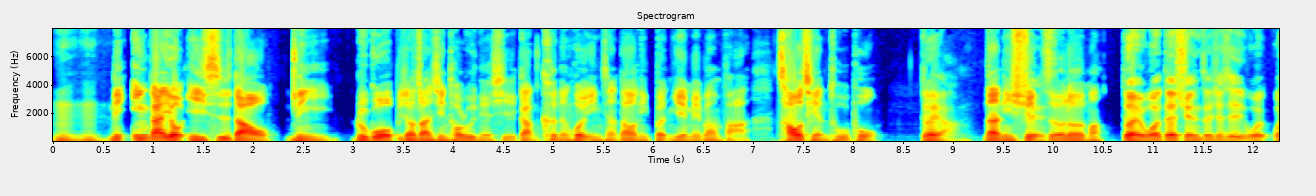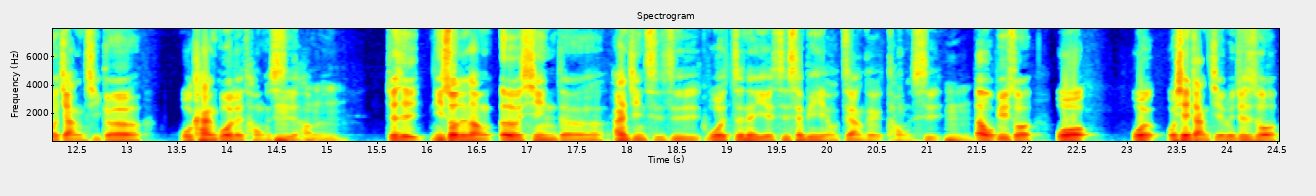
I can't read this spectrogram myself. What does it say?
嗯嗯，你应该有意识到，你如果比较专心投入你的斜杠，可能会影响到你本业没办法超前突破。对啊，那你选择了吗？对，我的选择就是我我讲几个我看过的同事好了，嗯嗯嗯，就是你说的那种恶性的安静辞职，我真的也是身边有这样的同事。嗯，但我必须说，我我我先讲结论，就是说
